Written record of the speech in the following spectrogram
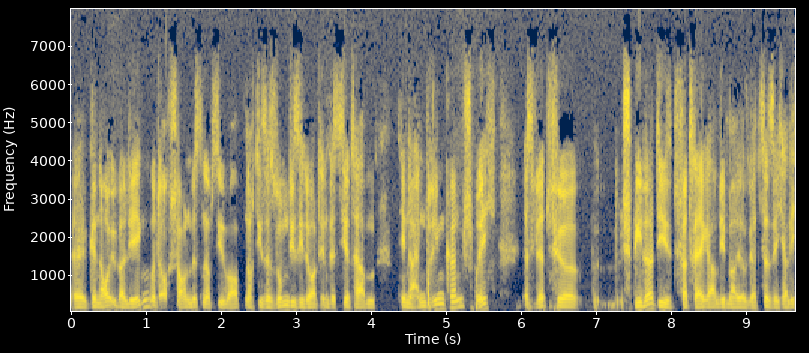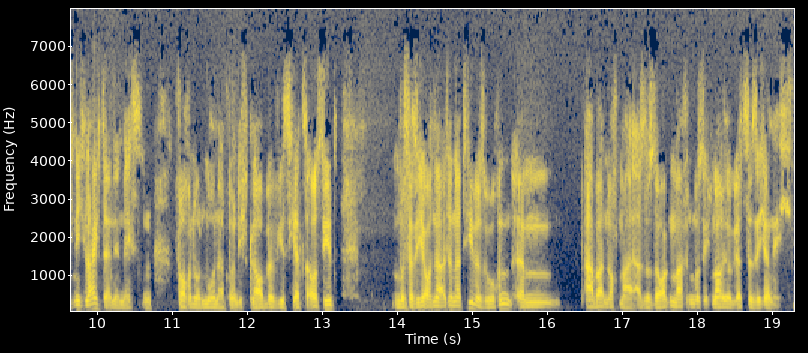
äh, genau überlegen und auch schauen müssen, ob sie überhaupt noch diese Summen, die sie dort investiert haben, hineinbringen können. Sprich, es wird für Spieler, die Verträge haben wie Mario Götze, sicherlich nicht leichter in den nächsten Wochen und Monaten. Und ich glaube, wie es jetzt aussieht, muss er sich auch eine Alternative suchen. Ähm, aber nochmal, also Sorgen machen muss sich Mario Götze sicher nicht.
